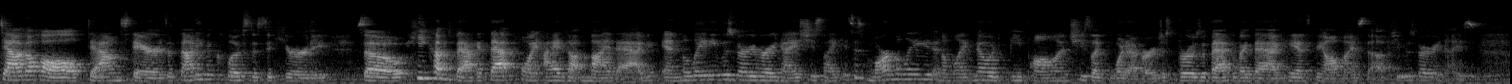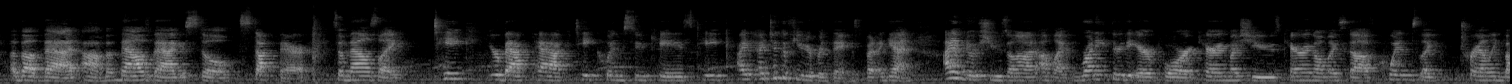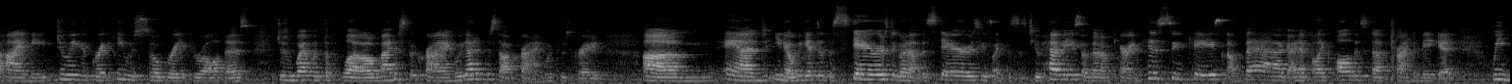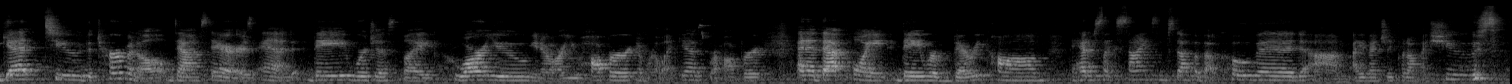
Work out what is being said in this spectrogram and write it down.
down a hall, downstairs. It's not even close to security. So he comes back. At that point, I had got my bag, and the lady was very, very nice. She's like, Is this marmalade? And I'm like, No, it's bee pollen. She's like, Whatever. Just throws it back in my bag, hands me all my stuff. She was very nice about that. Um, but Mal's bag is still stuck there. So Mal's like, Take your backpack, take Quinn's suitcase, take. I, I took a few different things, but again, I have no shoes on. I'm like running through the airport, carrying my shoes, carrying all my stuff. Quinn's like trailing behind me, doing a great. He was so great through all this. Just went with the flow, minus the crying. We got him to stop crying, which was great. Um, and you know, we get to the stairs to go down the stairs. He's like, "This is too heavy." So then I'm carrying his suitcase and a bag. I have like all this stuff trying to make it we get to the terminal downstairs and they were just like, Who are you? You know, are you Haupert? And we're like, Yes, we're Haupert. And at that point, they were very calm. They had us like sign some stuff about COVID. Um, I eventually put on my shoes.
